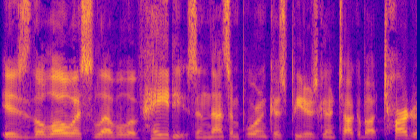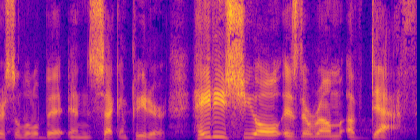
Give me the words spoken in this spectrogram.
is the lowest level of Hades, and that's important because Peter's going to talk about Tartarus a little bit in 2 Peter. Hades, Sheol, is the realm of death,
